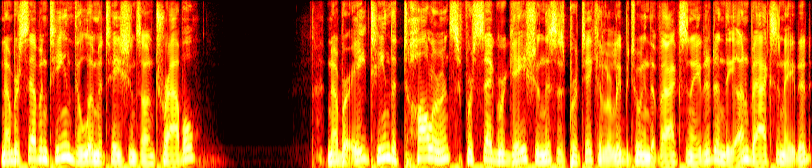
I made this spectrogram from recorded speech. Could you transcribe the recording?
Number 17, the limitations on travel. Number 18, the tolerance for segregation. This is particularly between the vaccinated and the unvaccinated.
